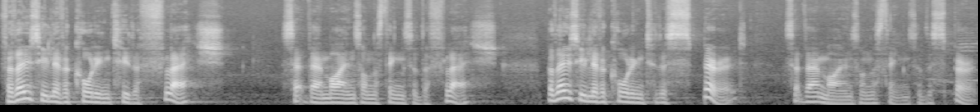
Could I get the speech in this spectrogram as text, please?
For those who live according to the flesh set their minds on the things of the flesh, but those who live according to the Spirit set their minds on the things of the Spirit.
